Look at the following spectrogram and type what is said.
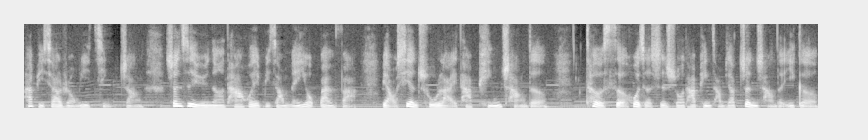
他比较容易紧张，甚至于呢，他会比较没有办法表现出来他平常的特色，或者是说他平常比较正常的一个。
